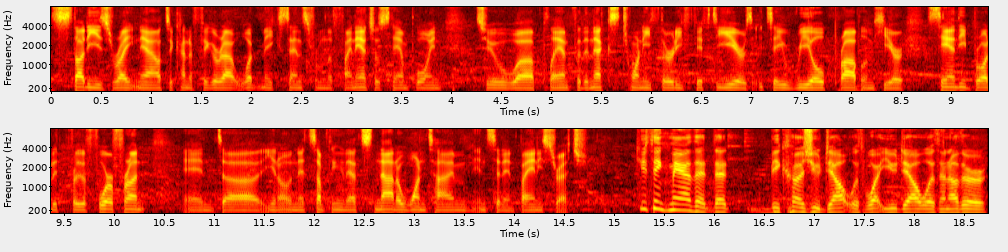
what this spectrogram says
studies right now to kind of figure out what makes sense from the financial standpoint to uh, plan for the next 20, 30, 50 years. It's a real problem here. Sandy brought it for the forefront, and uh, you know, and it's something that's not a one-time incident by any stretch. Do you think, Mayor, that, that because you dealt with what you dealt with and other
